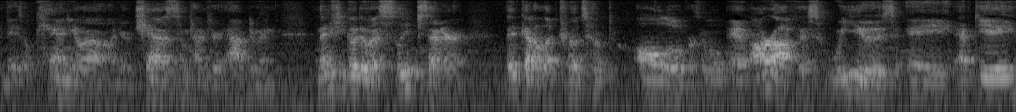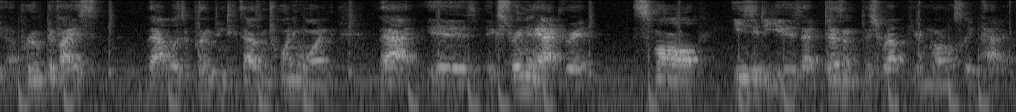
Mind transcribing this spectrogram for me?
a nasal cannula, on your chest, sometimes your abdomen. And then if you go to a sleep center, they've got electrodes hooked all over. So at our office, we use a FDA approved device that was approved in 2021 that is extremely accurate, small, easy to use, that doesn't disrupt your normal sleep pattern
